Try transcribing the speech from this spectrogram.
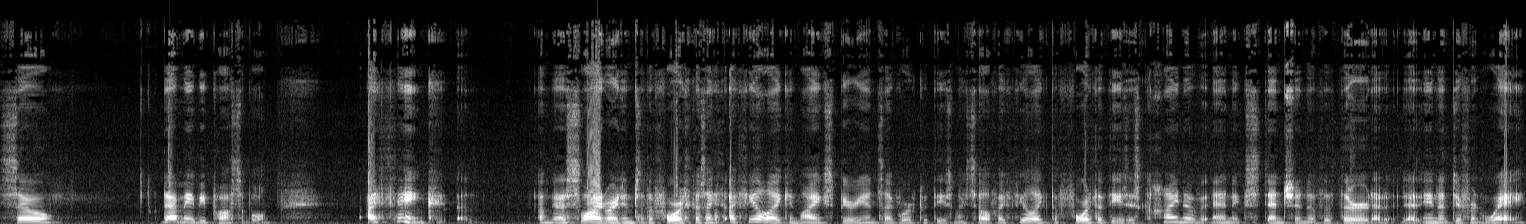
so that may be possible. I think I'm going to slide right into the fourth because I, I feel like in my experience, I've worked with these myself, I feel like the fourth of these is kind of an extension of the third at at, in a different way.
